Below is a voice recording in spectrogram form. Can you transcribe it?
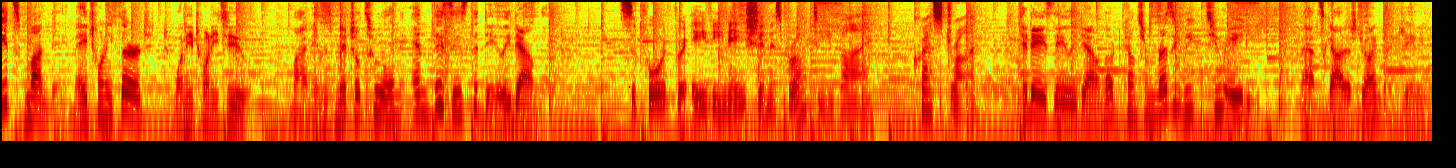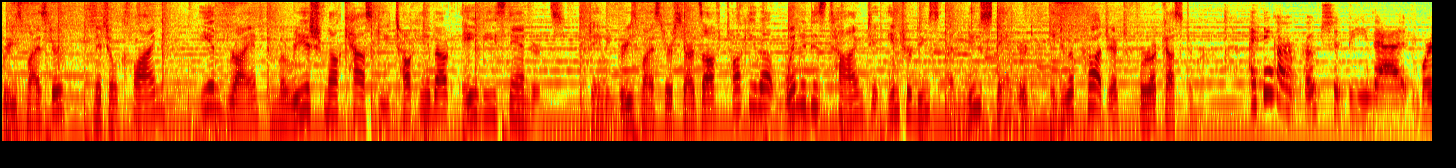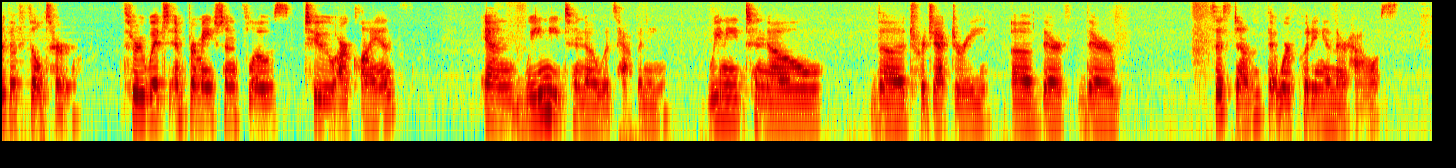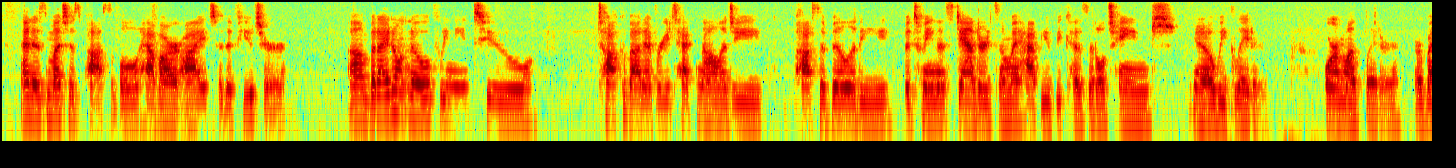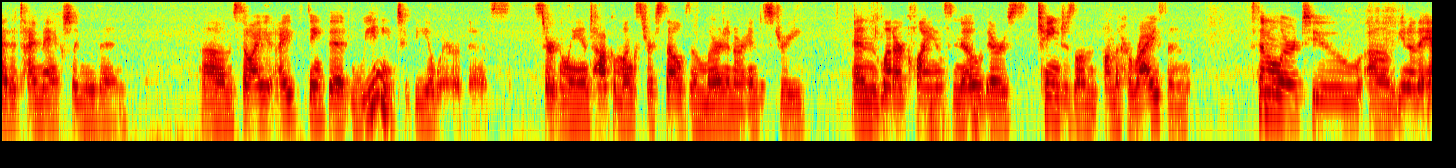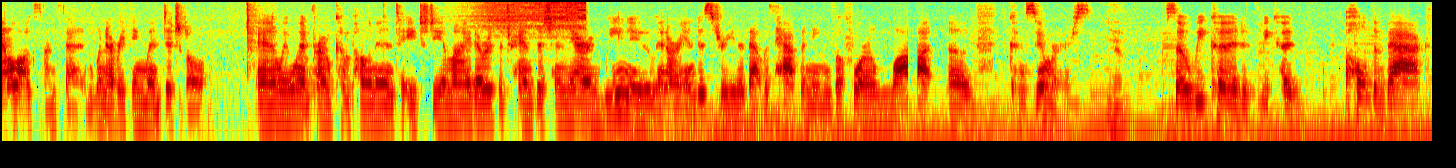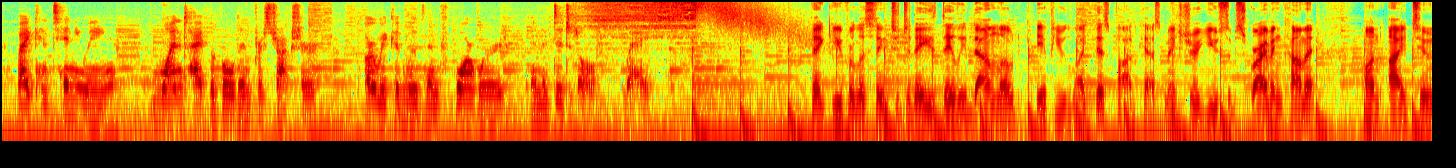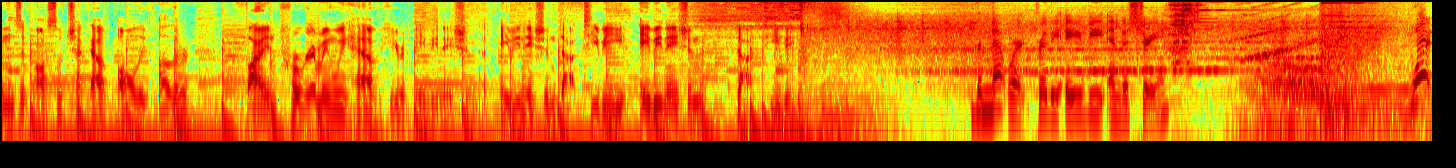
It's Monday, May 23rd, 2022. My name is Mitchell Tulin, and this is the Daily Download. Support for AV Nation is brought to you by Crestron. Today's Daily Download comes from Resi Week 280. Matt Scott is joined by Jamie Briesmeister, Mitchell Klein, Ian Bryant, and Maria Schmalkowski talking about AV standards. Jamie Briesmeister starts off talking about when it is time to introduce a new standard into a project for a customer. I think our approach should be that we're the filter through which information flows to our clients. And we need to know what's happening. We need to know the trajectory of their their system that we're putting in their house, and as much as possible have our eye to the future. Um, but I don't know if we need to talk about every technology possibility between the standards and what have you because it'll change, you know, a week later, or a month later, or by the time they actually move in. Um, so I, I think that we need to be aware of this, certainly, and talk amongst ourselves and learn in our industry and let our clients know there's changes on, on the horizon, similar to, um, you know, the analog sunset when everything went digital and we went from component to HDMI. There was a transition there, and we knew in our industry that that was happening before a lot of consumers. Yeah. So we could we could hold them back by continuing one type of old infrastructure, or we could move them forward in a digital way. Thank you for listening to today's daily download. If you like this podcast, make sure you subscribe and comment on iTunes and also check out all the other fine programming we have here at AV Nation at avnation.tv, avnation.tv. the network for the AV industry.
